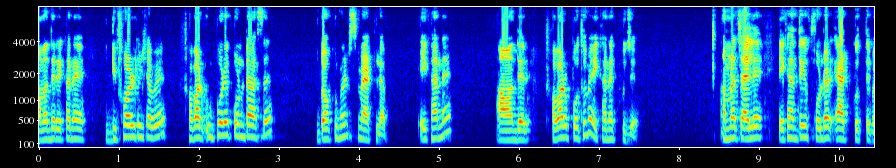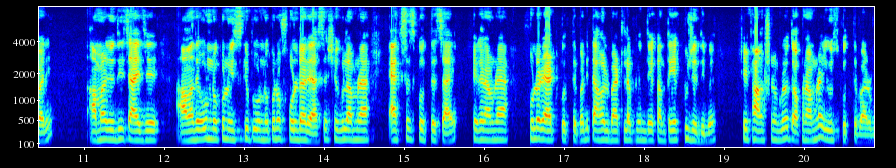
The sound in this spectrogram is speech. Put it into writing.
আমাদের এখানে ডিফল্ট হিসাবে সবার উপরে কোনটা আছে? ডকুমেন্টস ম্যাটল্যাব এখানে আমাদের সবার প্রথমে এখানে খুঁজে। আমরা চাইলে এখান থেকে ফোল্ডার অ্যাড করতে পারি। আমরা যদি চাই যে আমাদের অন্য কোনো স্ক্রিপ্ট অন্য কোনো ফোল্ডারে আছে, সেগুলো আমরা অ্যাক্সেস করতে চাই, সেখানে আমরা ফোল্ডার অ্যাড করতে পারি, তাহলে ম্যাটল্যাব কিন্তু এখান থেকে খুঁজে দিবে। সেই ফাংশনগুলো তখন আমরা ইউজ করতে পারব।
